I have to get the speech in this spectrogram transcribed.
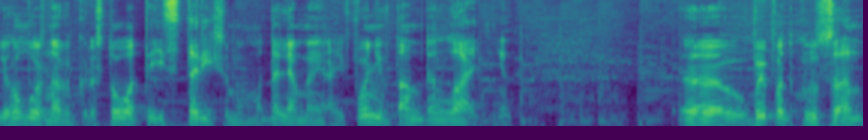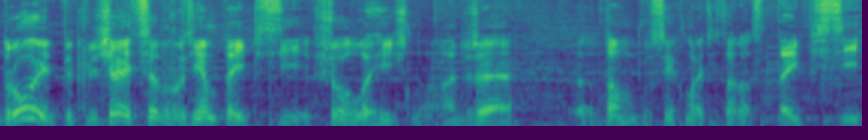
його можна використовувати і старішими моделями айфонів, там де Lightning. Е, у випадку з Android підключається в роз'єм Type-C, що логічно, адже е, там в усіх майже зараз Type-C.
